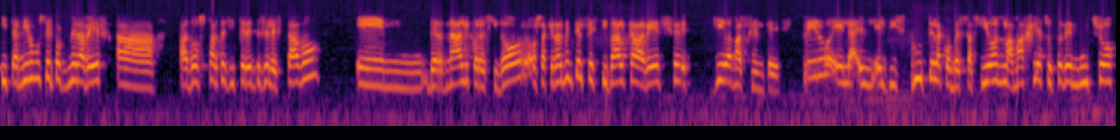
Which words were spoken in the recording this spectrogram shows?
y también vamos a ir por primera vez a, a dos partes diferentes del Estado, en Bernal y Corregidor, o sea que realmente el festival cada vez eh, llega más gente, pero el, el- el disfrute, la conversación, la magia sucede mucho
